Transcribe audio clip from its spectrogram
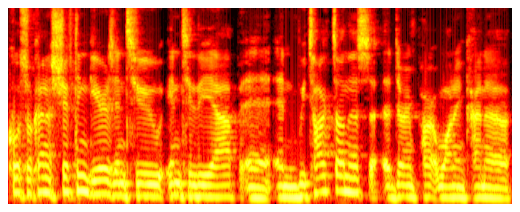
Cool. So kind of shifting gears into into the app, and, and we talked on this uh, during part one, and kind of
